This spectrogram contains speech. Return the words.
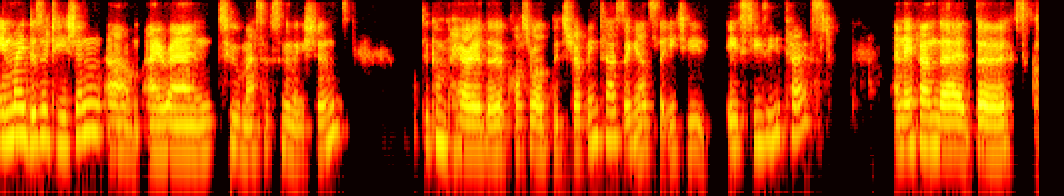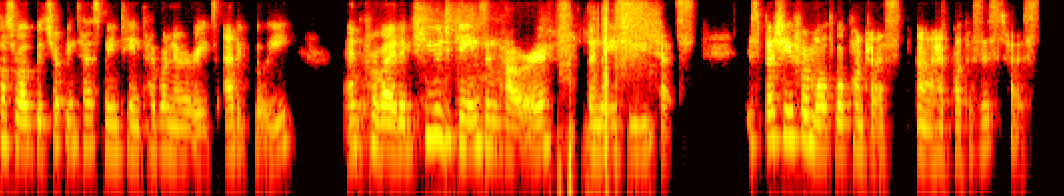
In my dissertation, um, I ran two massive simulations to compare the cluster-wild bootstrapping test against the HTZ test. And I found that the cluster-wild bootstrapping test maintained type one error rates adequately and provided huge gains in power than the HTZ test, especially for multiple contrast uh, hypothesis tests.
